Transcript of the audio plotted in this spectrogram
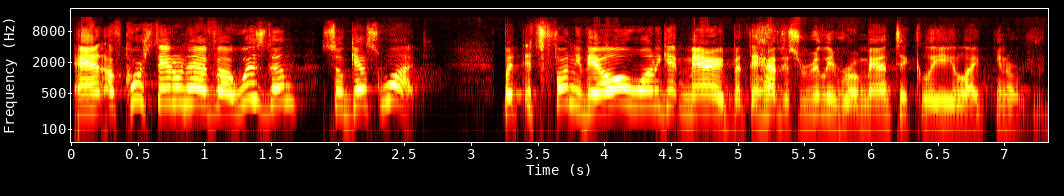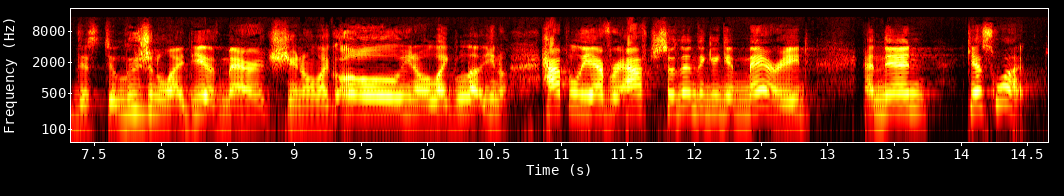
And of course, they don't have uh, wisdom, so guess what? But it's funny, they all want to get married, but they have this really romantically, like, you know, this delusional idea of marriage, you know, like, oh, you know, like, you know, happily ever after. So then they can get married, And then, guess what?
